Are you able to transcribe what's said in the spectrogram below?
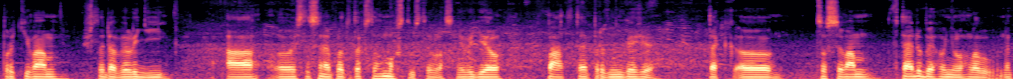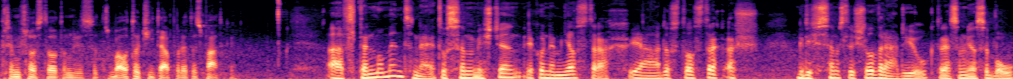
proti vám šly davy lidí a uh, jestli se nepletu, tak z toho mostu jste vlastně viděl pád té první věže. Tak uh, co se vám v té době honilo hlavu? Nepřemýšlel jste o tom, že se třeba otočíte a půjdete zpátky? A v ten moment ne, to jsem ještě jako neměl strach. Já dostal strach až když jsem slyšel v rádiu, které jsem měl sebou,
